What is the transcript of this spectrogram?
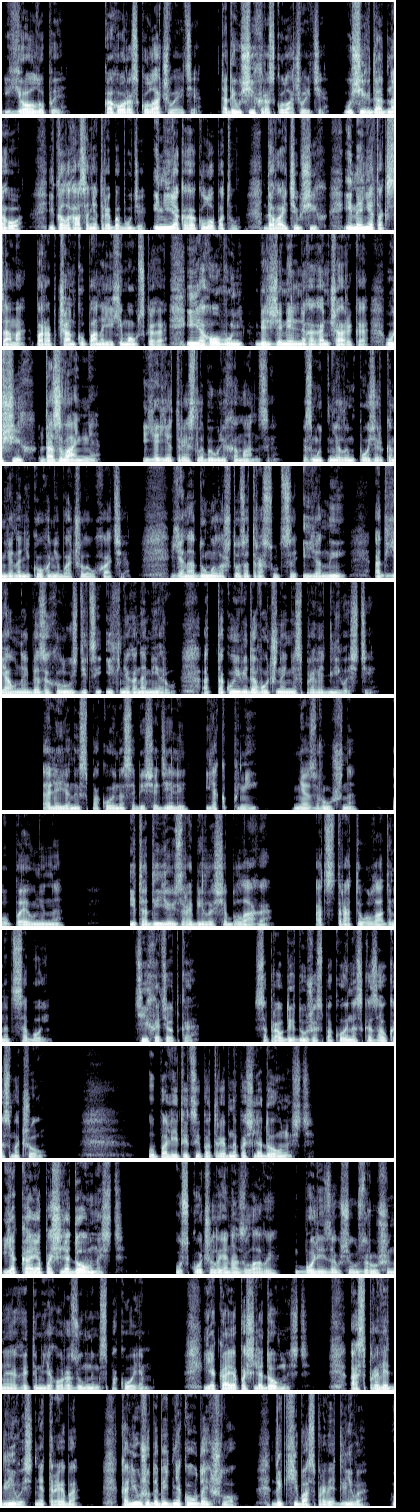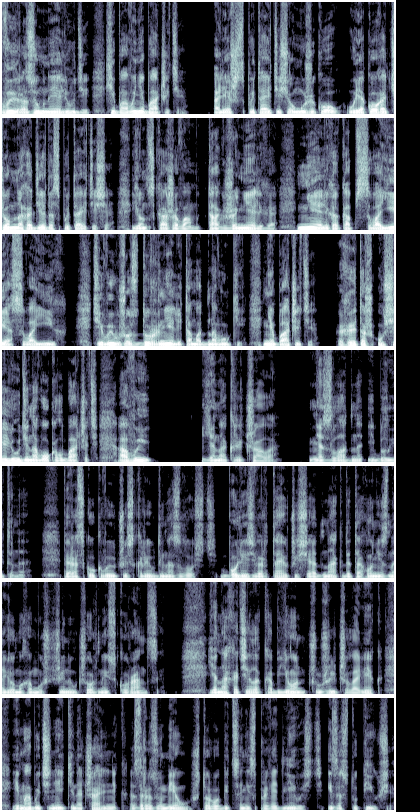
Ёлупы, каго раскулачваеце, тады ўсіх раскулачваеце, усіх да аднаго і калгаса не трэба будзе і ніякага клопату. Давайте ўсіх і мяне таксама парабчанку пана ехімоўскага і яго вунь беззямельнага ганчарыка усіх да звання! Яе трэсла быў ліхаманцы. Змутнелым позіркам яна нікога не бачыла ў хаце. Яна думала што затрасуцца і яны ад яўнай бязглуздзіцы іхняга намеру ад такой відавочнай несправядлівасці. Але яны спакойна сабе сядзелі як пні нязрушна упэўнена і тады ёй зрабілася блага ад страты ўлады над сабой. Ціха цётка сапраўды дужа спакойна сказаў касмачоў. У палітыцы патрэбна паслядоўнасць якая паслядоўнасць ускочыла яна з лавы болей за ўсё ўзрушаная гэтым яго разумным спакоем. Якая паслядоўнасць? А справядлівасць не трэба? Калі ўжо да беднякоў дайшло дык хіба справядліва вы разумныя людзі хіба вы не бачыце? Але ж спытайцеся ў мужикоў у якога цёмнага деда спытайцеся. Ён скажа вам так жа нельга нельга каб свае сваіх. Ці вы ўжо здурнелі там ад навукі? Не бачыце? Гэта ж усе людзі навокал бачаць. А вы яна крычала нязладна і блытана пераскокваючы з крыўды на злосць болей звяртаючыся аднак да таго незнаёмага мужчыны ў чорнай скуранцы Яна хацела, каб ён чужы чалавек і, мабыць, нейкі начальнік зразумеў, што робіцца несправядлівасць і заступіўся.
